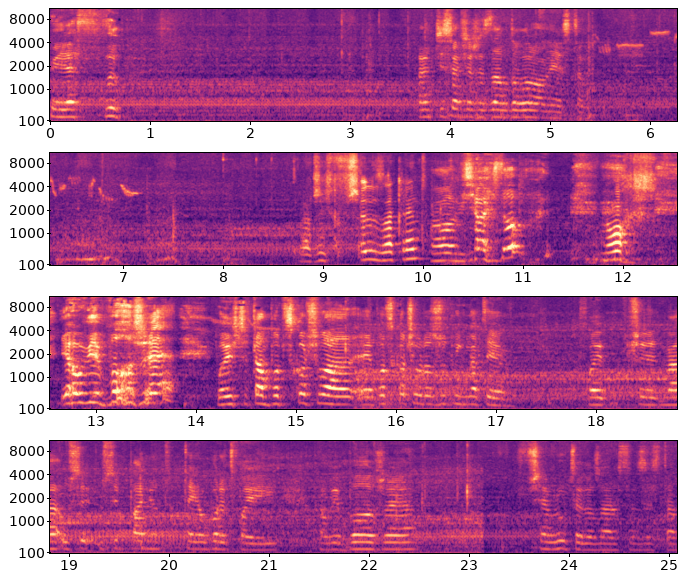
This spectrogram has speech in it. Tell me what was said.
Jezu. Ale ci się, że zadowolony jestem. Raczej wszedł zakręt? O, widziałeś to? No, Ja mówię, Boże! Bo jeszcze tam podskoczyła, e, podskoczył rozrzutnik na tym. Twoje, przy, na usy, usypaniu t- tej obory twojej. Ja mówię, Boże. Przewrócę go zaraz ten zestaw.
